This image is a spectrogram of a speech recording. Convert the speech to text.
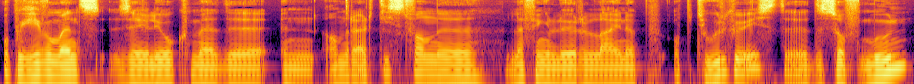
op een gegeven moment zijn jullie ook met eh, een andere artiest van de Leffingen Leuren line-up op tour geweest, eh, de Soft Moon.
